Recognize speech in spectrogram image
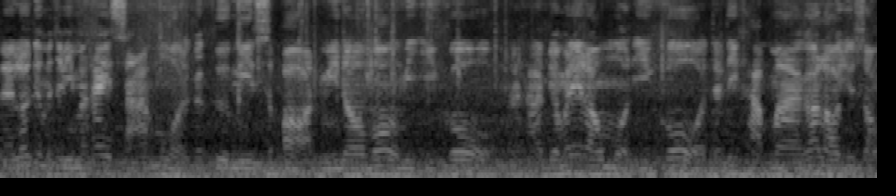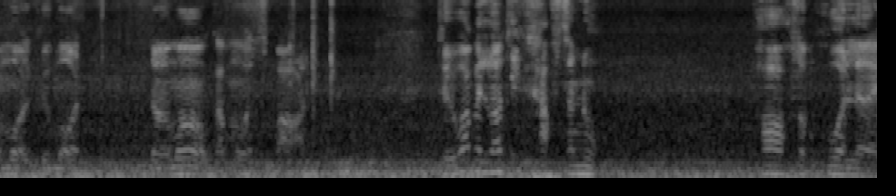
ในรถเนี่ยมันจะมีมาให้ 3 โหมด ก็คือมีสปอร์ตมี normal มี eco นะครับยังไม่ได้ลองโหมด eco แต่ที่ขับมาก็ลองอยู่ 2 โหมด คือโหมด normal กับโหมด sport ถือว่าเป็นรถที่ขับสนุก พอสมควรเลย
